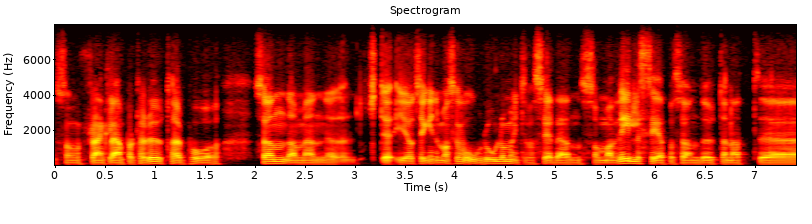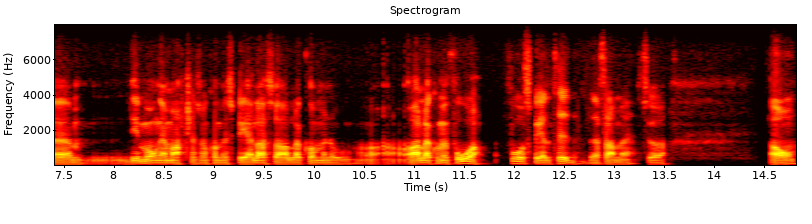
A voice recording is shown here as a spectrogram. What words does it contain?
som Frank Lampard tar ut här på söndag. Men jag tycker inte man ska vara orolig om man inte får se den som man vill se på söndag utan att eh, det är många matcher som kommer spelas och alla kommer, nog, och alla kommer få, få speltid där framme. Så ja,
